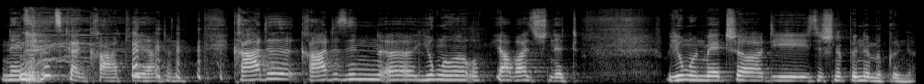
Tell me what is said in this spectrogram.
nee, du willst kein Grad werden. Gerade, gerade sind äh, junge, ja, weiß ich nicht, junge Mädchen, die sich nicht benehmen können.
